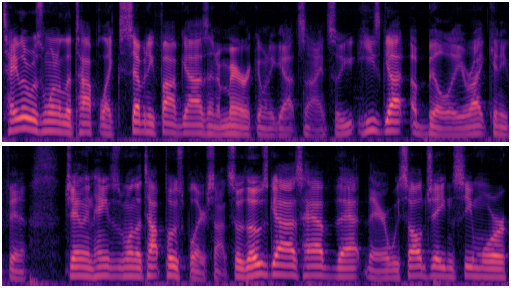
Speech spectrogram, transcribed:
Taylor was one of the top like 75 guys in America when he got signed. So he's got ability, right? Kenny Finn. Jalen Haynes is one of the top post players signed. So those guys have that there. We saw Jaden Seymour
